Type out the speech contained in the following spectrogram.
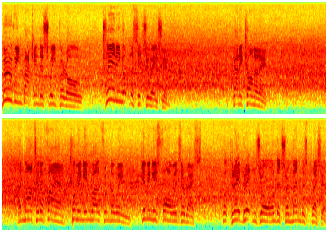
moving back in the sweeper role, clearing up the situation. Gary Connolly. And Martin Offiah coming in well from the wing, giving his forwards a rest. But Great Britain, Joe, under tremendous pressure.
